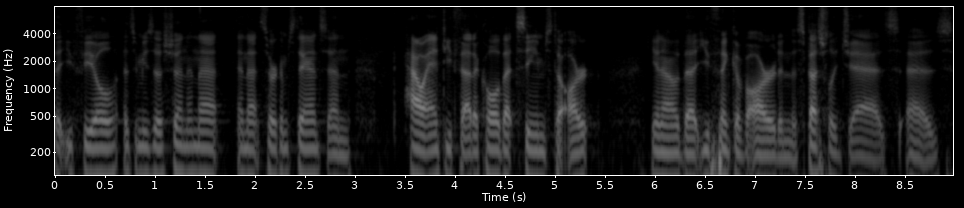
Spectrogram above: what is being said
that you feel as a musician in that in that circumstance and how antithetical that seems to art you know that you think of art and especially jazz as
